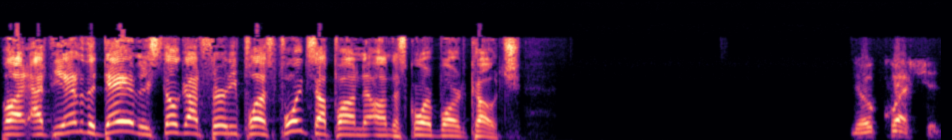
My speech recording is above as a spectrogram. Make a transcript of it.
but at the end of the day, they still got 30 plus points up on the, on the scoreboard, coach. No question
